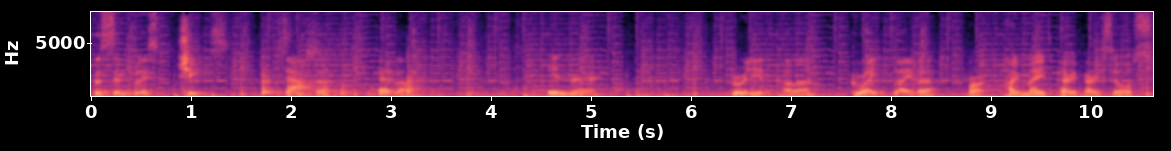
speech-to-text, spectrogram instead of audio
The simplest cheats salsa ever in there. Brilliant colour, great flavour. Right. Homemade peri peri sauce.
